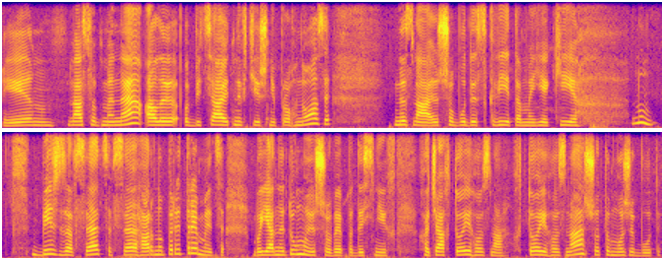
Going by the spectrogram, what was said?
І нас обмене, але обіцяють невтішні прогнози. Не знаю, що буде з квітами, які, ну, більш за все, це все гарно перетримається. Бо я не думаю, що випаде сніг. Хоча хто його зна, хто його зна, що то може бути.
